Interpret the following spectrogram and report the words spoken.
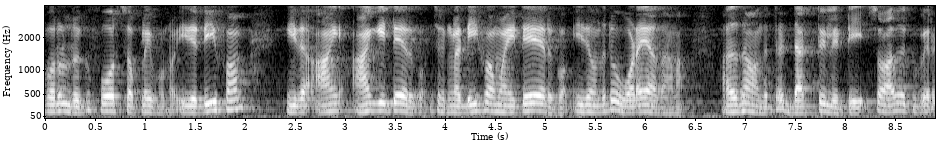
பொருள் இருக்குது ஃபோர்ஸ் அப்ளை பண்ணுறோம் இது டிஃபார்ம் இது ஆகி ஆகிட்டே இருக்கும். சரிங்களா? டிஃபார்ம் ஆகிட்டே இருக்கும். இது வந்துட்டு உடையாதானா? அதுதான் வந்துட்டு டக்டிலிட்டி ஸோ அதுக்கு பேர்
